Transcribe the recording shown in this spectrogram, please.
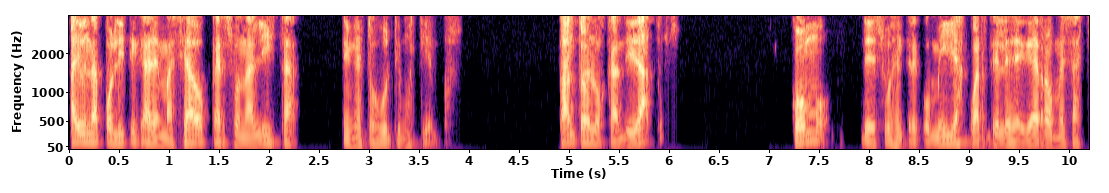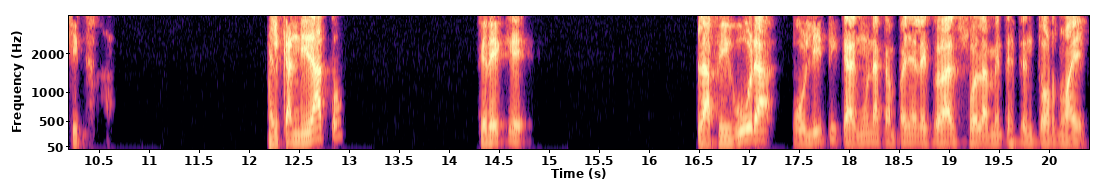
Hay una política demasiado personalista en estos últimos tiempos, tanto de los candidatos como de sus, entre comillas, cuarteles de guerra o mesas chicas. El candidato cree que la figura política en una campaña electoral solamente está en torno a él.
